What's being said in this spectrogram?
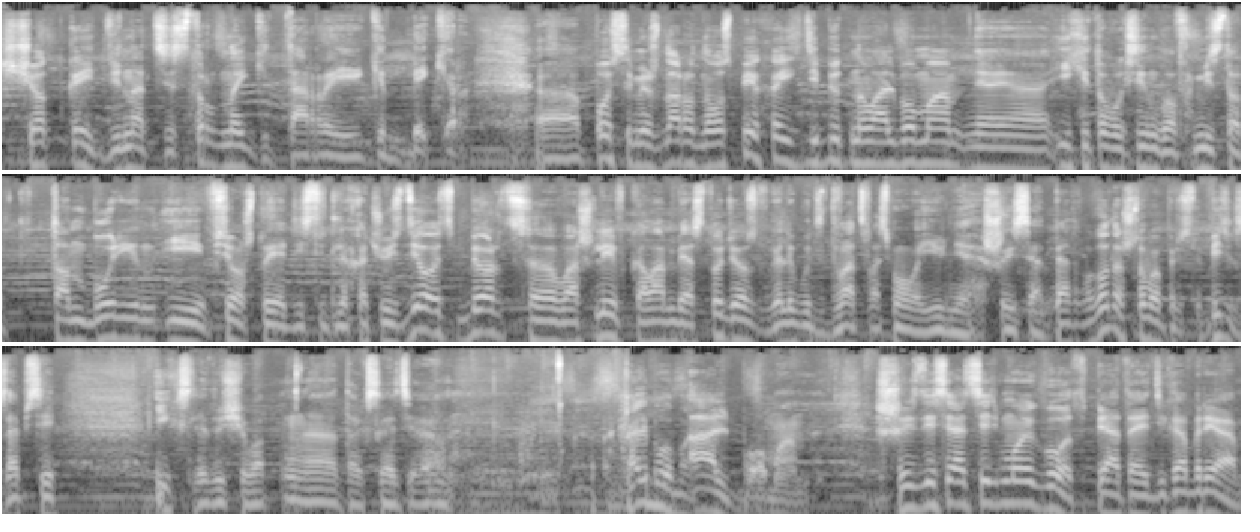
с четкой 12-струнной гитары и китбекер. Э, после международного успеха их дебютного альбома э, и хитовых синглов «Мистер Тамбурин» и «Все, что я действительно хочу сделать», Birds вошли в Columbia Studios в Голливуде 28 июня 1965 года, чтобы приступить к записи их следующего, э, так сказать, э, Альбома. альбома. 67 год, 5 декабря.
